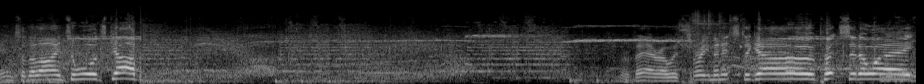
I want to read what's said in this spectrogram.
Into the line towards Gubb. Rivera with three minutes to go, puts it away.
